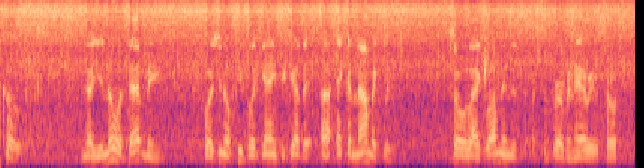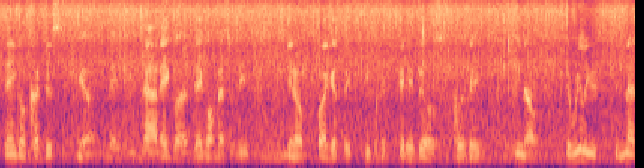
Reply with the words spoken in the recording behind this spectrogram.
codes. Now you know what that means, because you know people are getting together uh, economically. So like, well, I'm in this suburban area, so they ain't gonna cut this. You know, they, nah, they ain't gonna they ain't gonna mess with these. You know, well, I guess they people pay their bills because they, you know, they're really not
